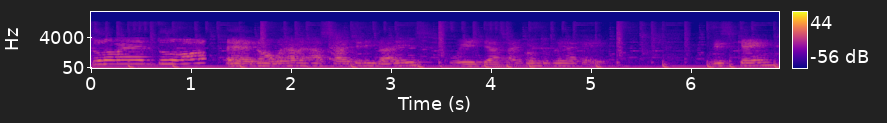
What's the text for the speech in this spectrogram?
tudo bem, tudo bom? Uh, no, we haven't had surgery, guys. We just are going to play a game. This game,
